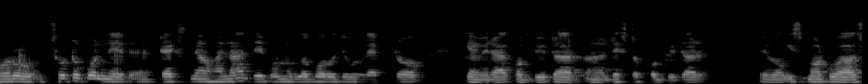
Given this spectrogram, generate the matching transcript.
বড়, ছোট পণ্যের ট্যাক্স নেওয়া হয় না। যে পণ্যগুলো বড়, যেমন laptop camera computer desktop computer এবং স্মার্ট ওয়াচ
